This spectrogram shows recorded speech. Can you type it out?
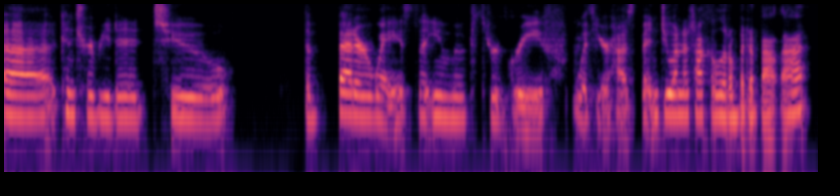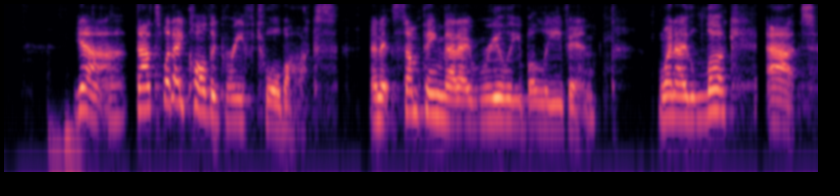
uh contributed to the better ways that you moved through grief with your husband do you want to talk a little bit about that Yeah, that's what I call the grief toolbox. And it's something that I really believe in. When I look at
